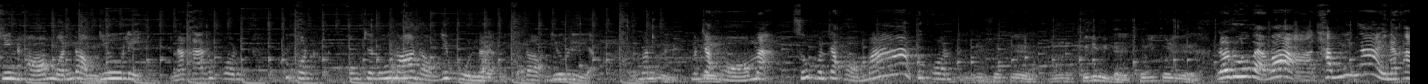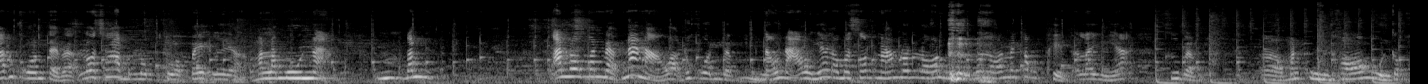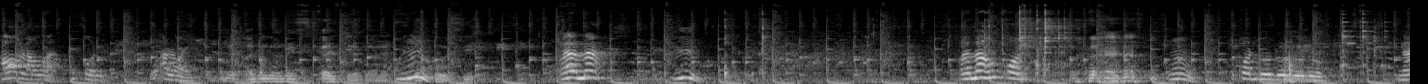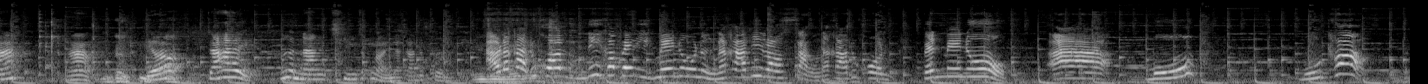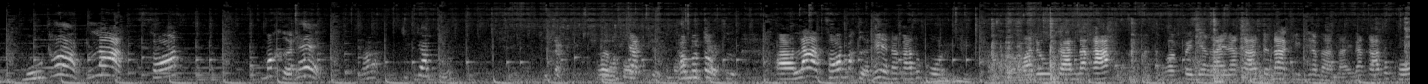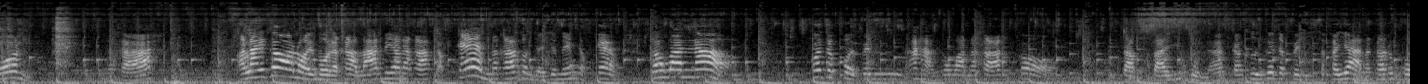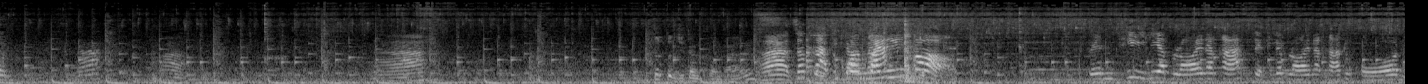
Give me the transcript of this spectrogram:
กลินหอมเหมือนดอกยูรินะคะ ทุกคนทุกคนคงจะรู้เนาะดอกญี่ปุ่นน่ะดอกยูริอ่ะ มันมันจะหอมอะ ซุปมันจะหอมมากทุกคนซุปเนี่ยคุณ栗みたいにコリコリでเลยเราดูแบบว่าทำง่ายๆนะคะ ทุกคนแต่แบบรสชาติมันลงตัวเป๊ะเลยอะ มันละมุนอะ มันอารมณ์มันแบบหน้าหนาวอะ ทุกคนแบบหนาวๆอย่างเงี้ยเรามาซดน้ำร้อนๆซดร้อนๆไม่ต้องเผ็ดอะไรอย่างเงี้ย คือแบบเออมันอุ่นท้องอุ่นกระเพาะเราอะ ทุกคนอุ๊อร่อยね味がねしっかりしてるからねうん結構美味しいอร่อยมาก อืม อร่อยมากทุกคน อืมทุกคนดูดูดูดูนะอะเดี๋ยวจะให้เพื่อนนางชิมสักหน่อยนะคะ ทุกคน เอาละค่ะทุกคนนี่ก็เป็นอีกเมนูหนึ่งนะคะ ที่เราสั่งนะคะทุกคนเป็นเมนูอ่าหมู หมูทอดหมูทอดราดซอสมะเขือเทศแล้วจิ๊กจับเหรอเออจักทำมาตดอ่าราดซอสมะเขือเทศนะคะ ทุกคนมาดูกันนะคะ ว่าเป็นยังไงนะคะ จะน่ากินขนาดไหนนะคะ ทุกคนนะคะ อะไรก็อร่อยหมดอะค่ะร้านเนี้ยนะคะ กับแก้มนะคะ ส่วนใหญ่จะเน้นกับแก้มกลางวันน่ะก็จะเปิดเป็นอาหารกลางวันนะคะ ก็ตามสไตล์ญี่ปุ่นนะกลางคืนก็จะเป็นสักยะนะคะ ทุกคนนะอ่านะ ちょっと時間かかるかな อ่าสกัดทุกคนตอนนี้ก็ เป็นที่เรียบร้อยนะคะ เสร็จเรียบร้อยนะคะ ทุกคน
